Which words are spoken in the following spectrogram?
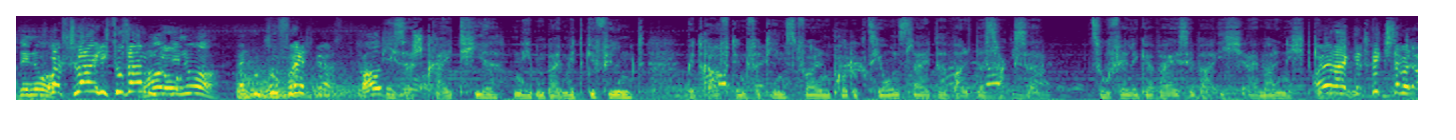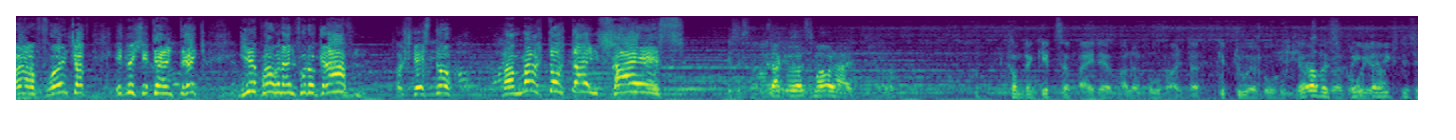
dich nur. Was schlage ich dich zusammen, Trau du? nur. Wenn du zu frech wirst. Trau dich Dieser nur. Streit hier, nebenbei mitgefilmt, betraf den verdienstvollen Produktionsleiter Walter Sachser. Zufälligerweise war ich einmal nicht Euer gemeint. Gewichse mit eurer Freundschaft mich jetzt ein Dreck. Wir brauchen einen Fotografen. Verstehst du? Na mach doch deinen Scheiß! Sag mir, was Maul halt. Komm, dann gebt's ja beide mal eine Ruhe, Walter. Gib du eine Ruhe. ich Ja, aber es bringt ja nichts, diese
